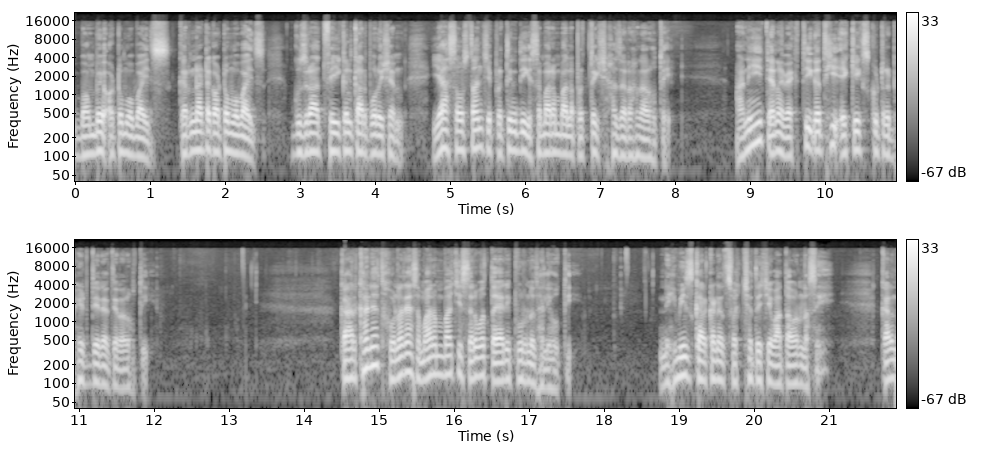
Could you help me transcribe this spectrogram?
Bombay automobiles Karnataka automobiles Gujarat vehicle corporation या संस्थांचे प्रतिनिधी समारंभाला प्रत्यक्ष हजर राहणार होते. आणि त्यांना व्यक्तिगतही एक एक स्कूटर भेट देण्यात येणार होती. कारखान्यात होणाऱ्या समारंभाची सर्व तयारी पूर्ण झाली होती. नेहमीच कारखान्यात स्वच्छतेचे वातावरण असे कारण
